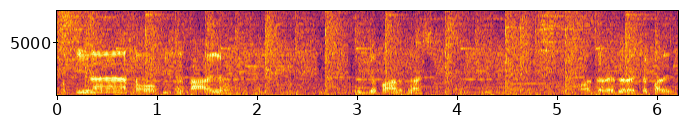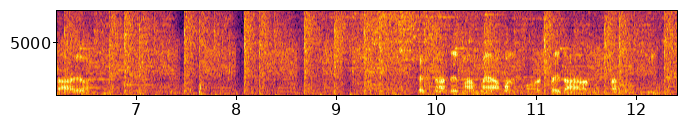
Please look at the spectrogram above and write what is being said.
Pagkila na, nasa office na tayo. Julia Vargas. O, dire-diretso pa rin tayo. Check natin mamaya kung oras tayo darating sa office.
